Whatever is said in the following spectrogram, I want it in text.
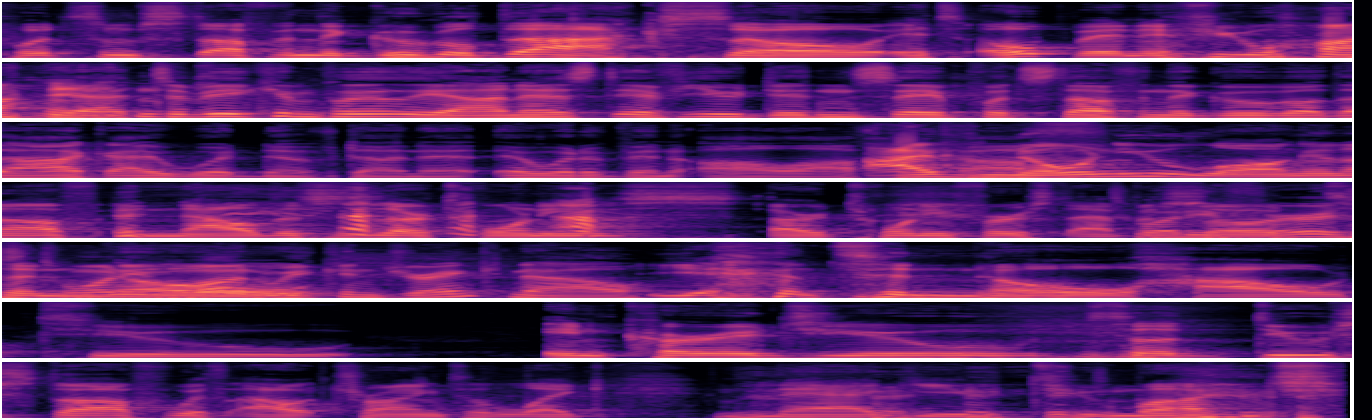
Put some stuff in the Google Docs, so it's open if you want yeah, to be completely honest, if you didn't say put stuff in the Google Doc, I wouldn't have done it. It would have been all off. I've cuff. known you long enough, and now this is our twenty our twenty first episode 21st, to 21. know We can drink now. yeah to know how to encourage you to do stuff without trying to like nag you too much.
